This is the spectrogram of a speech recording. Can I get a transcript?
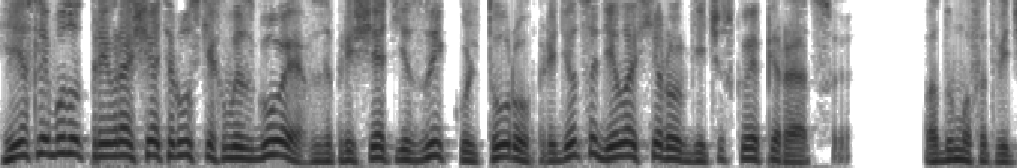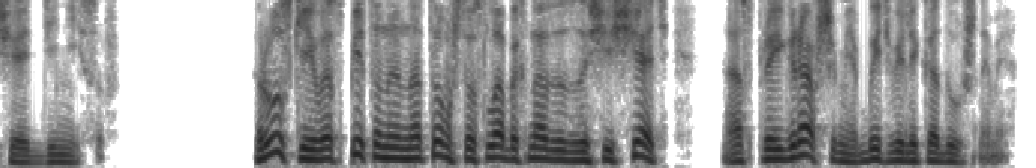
Если будут превращать русских в изгоев, запрещать язык, культуру, придется делать хирургическую операцию, подумав, отвечает Денисов. Русские воспитаны на том, что слабых надо защищать, а с проигравшими быть великодушными.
